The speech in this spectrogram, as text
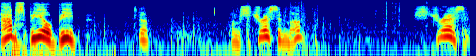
Abs B.O. beep. Uh, I'm stressing, man. Stressing.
